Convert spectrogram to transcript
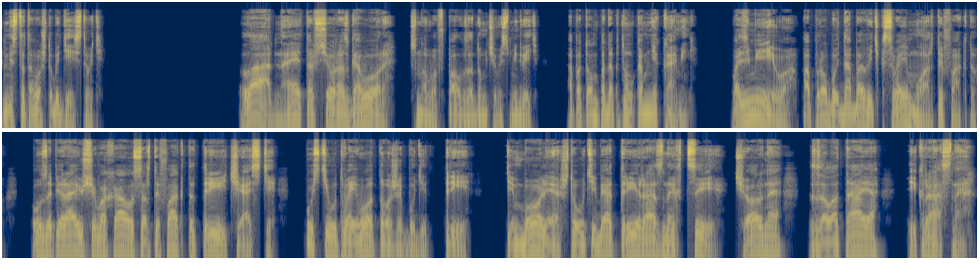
вместо того, чтобы действовать. «Ладно, это все разговоры», — снова впал в задумчивость медведь, а потом подопнул ко мне камень. «Возьми его, попробуй добавить к своему артефакту. У запирающего хаос артефакта три части. Пусть и у твоего тоже будет три. Тем более, что у тебя три разных ци — черная, золотая и красная.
